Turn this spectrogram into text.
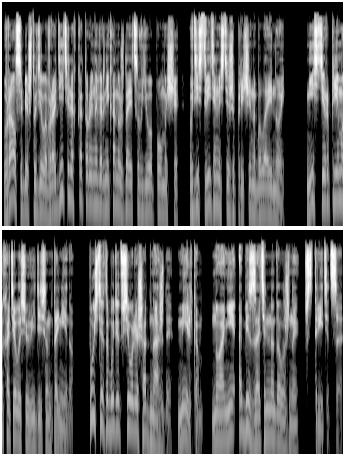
Врал себе, что дело в родителях, который наверняка нуждается в его помощи. В действительности же причина была иной. Нестерпимо хотелось увидеть Антонину. Пусть это будет всего лишь однажды, мельком, но они обязательно должны встретиться.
